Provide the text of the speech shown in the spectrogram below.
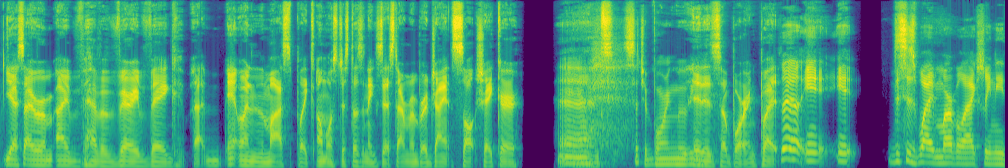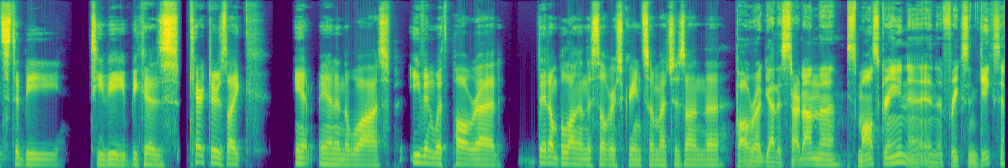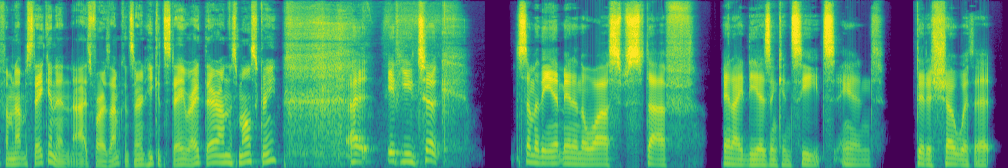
Yes, I rem- I have a very vague uh, Ant-Man and the Wasp like almost just doesn't exist. I remember a giant salt shaker. Uh, such a boring movie. It is so boring, but Well, it, it this is why Marvel actually needs to be TV because characters like Ant Man and the Wasp, even with Paul Rudd, they don't belong on the silver screen so much as on the. Paul Rudd got his start on the small screen in the Freaks and Geeks, if I'm not mistaken. And as far as I'm concerned, he could stay right there on the small screen. Uh, if you took some of the Ant Man and the Wasp stuff and ideas and conceits and did a show with it,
